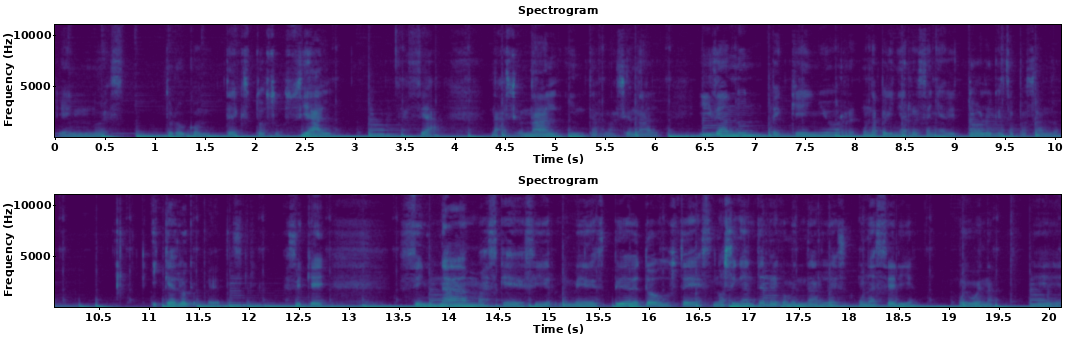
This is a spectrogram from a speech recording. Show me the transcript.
en nuestro contexto social, ya sea nacional, internacional, y dando un pequeño, una pequeña reseña de todo lo que está pasando y qué es lo que puede pasar. Así que sin nada más que decir, me despido de todos ustedes, no sin antes recomendarles una serie muy buena eh,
